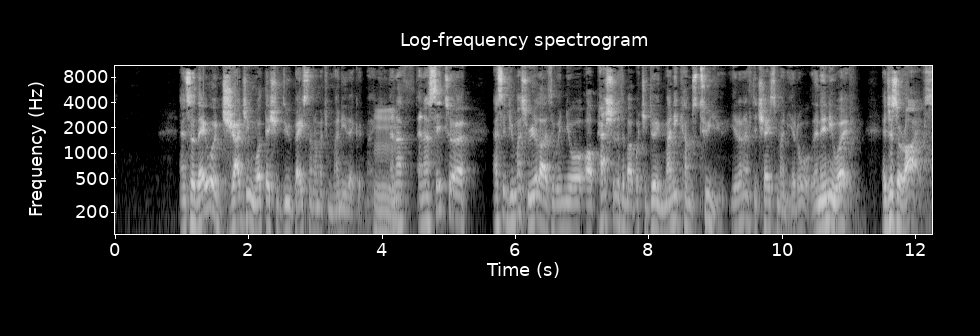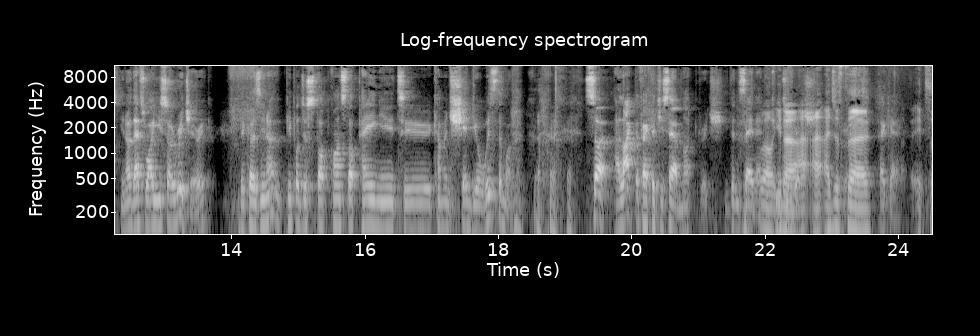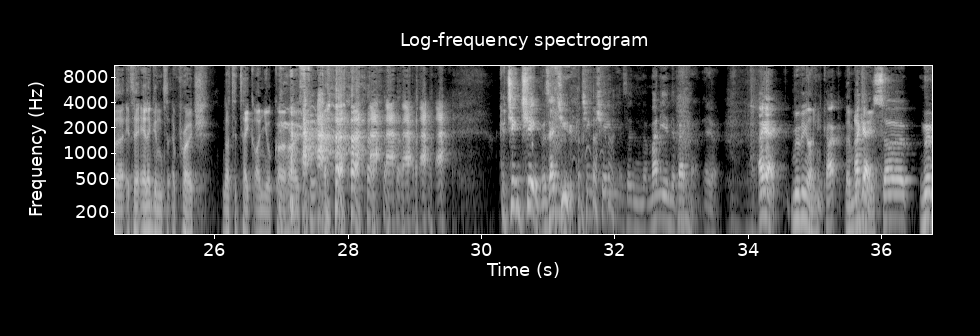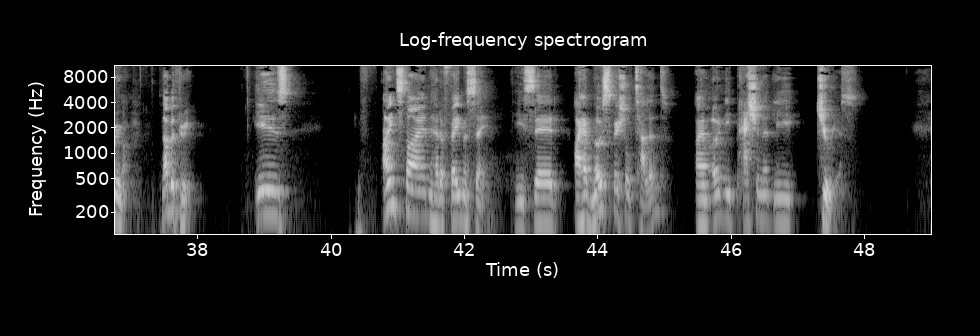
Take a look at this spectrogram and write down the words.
And so they were judging what they should do based on how much money they could make. Mm. And I and I said to her, I said, you must realize that when you are passionate about what you're doing, money comes to you. You don't have to chase money at all in any way. It just arrives. You know, that's why you're so rich, Eric because you know people just stop can't stop paying you to come and shed your wisdom on them. so I like the fact that you say I'm not rich. You didn't say that. Well, you know, I, I, just uh, okay. It's a it's an elegant approach not to take on your co-host. Ka-ching ching. Was that you? Ka-ching ching. Is money in the background? Anyway. Okay. Moving on. okay, three. so moving on. Number three is Einstein had a famous saying. He said, I have no special talent. I am only passionately curious.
